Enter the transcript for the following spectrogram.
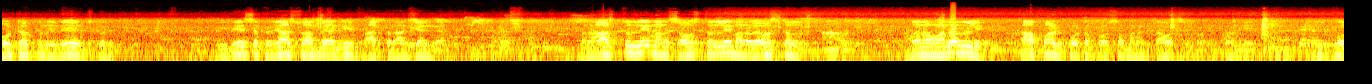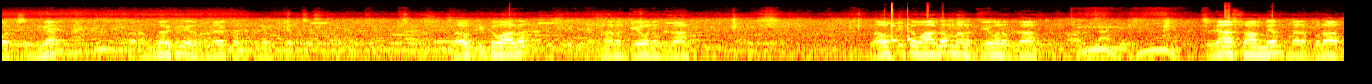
ఓటు హక్కును వినియోగించుకొని ఈ దేశ ప్రజాస్వామ్యాన్ని భారత రాజ్యాంగాన్ని మన ఆస్తుల్ని మన సంస్థల్ని మన వ్యవస్థల్ని మన వనరుల్ని కాపాడుకోవటం కోసం మనకు కావాల్సిన ప్రభుత్వాన్ని ఎన్నుకోవాల్సిందిగా వారందరికీ నేను హృదయపూర్వకంగా విజ్ఞప్తి చేస్తాను. లౌకికవాదం మన జీవన విధానం. లౌకికవాదం మన జీవన విధానం. ప్రజాస్వామ్యం మన పునాది.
